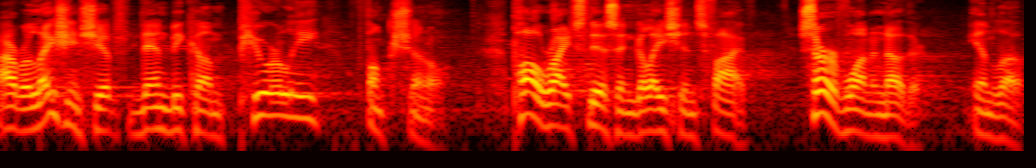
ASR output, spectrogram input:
Our relationships then become purely functional. Paul writes this in Galatians 5 serve one another in love.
